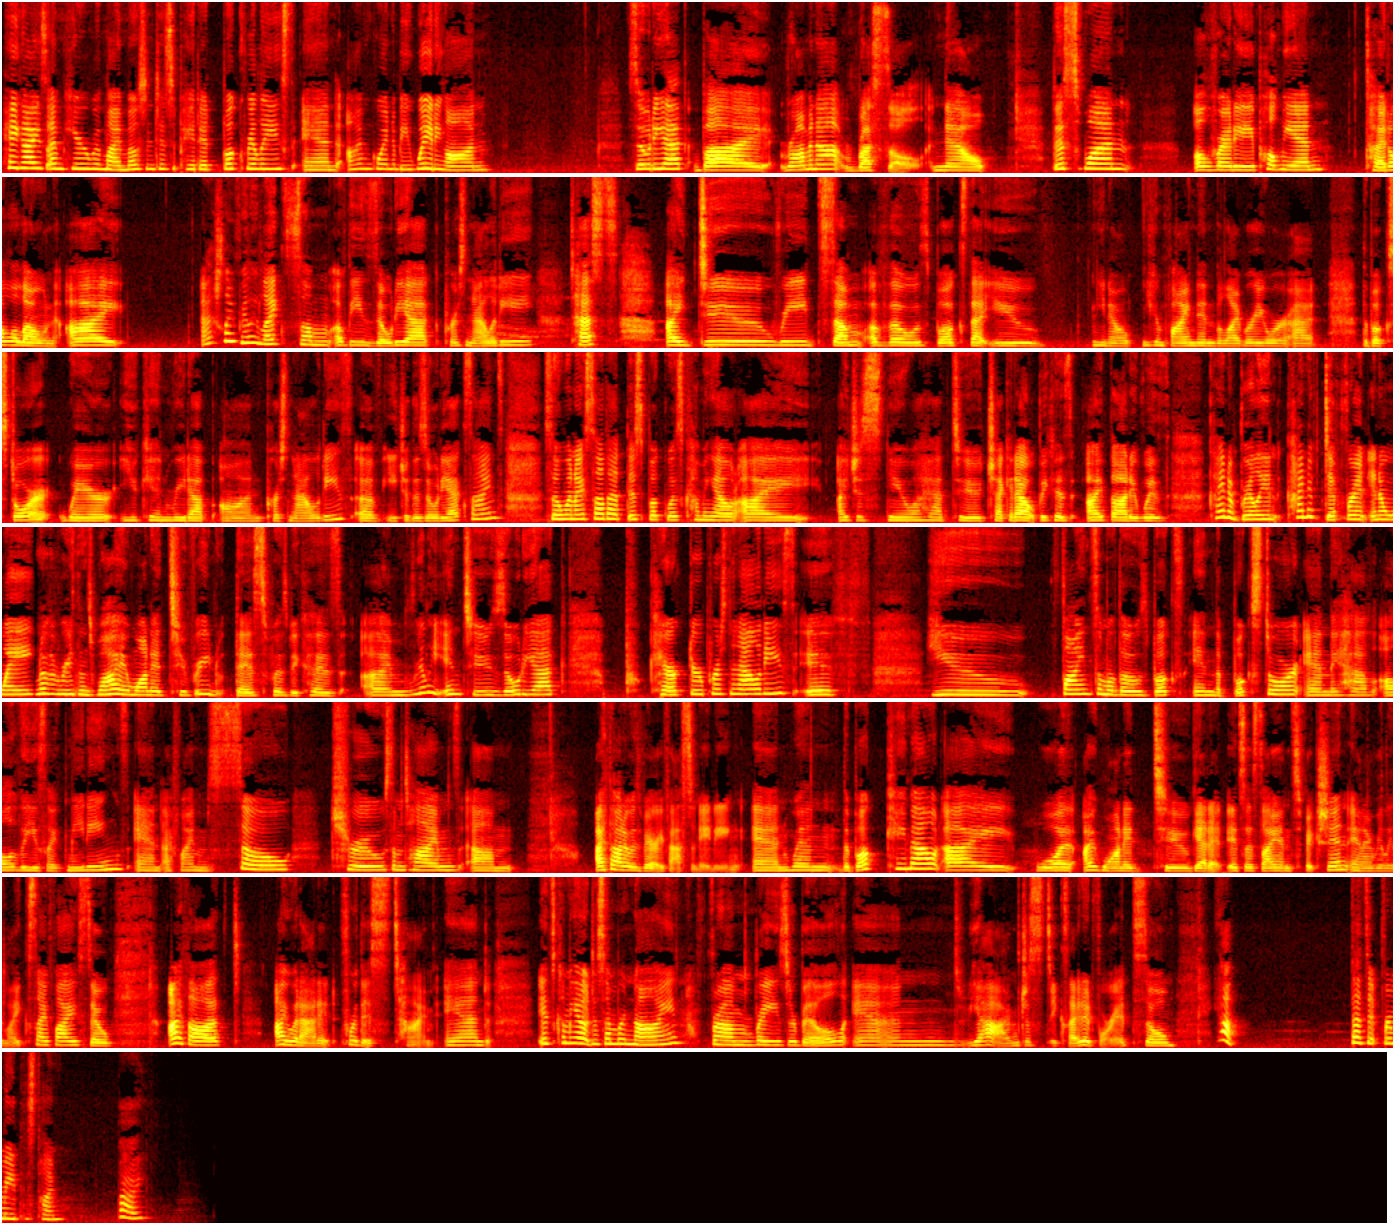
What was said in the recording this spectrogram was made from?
Hey guys, I'm here with my most anticipated book release and I'm going to be waiting on Zodiac by Romina Russell. Now, this one already pulled me in, title alone. I actually really like some of these Zodiac personality tests. I do read some of those books that you you know, you can find in the library or at the bookstore where you can read up on personalities of each of the zodiac signs. So when I saw that this book was coming out, I I just knew I had to check it out because I thought it was kind of brilliant, kind of different in a way. One of the reasons why I wanted to read this was because I'm really into zodiac character personalities. If you find some of those books in the bookstore and they have all of these like meetings and I find them so true sometimes. Um, I thought it was very fascinating and when the book came out I what I wanted to get it. It's a science fiction and I really like sci-fi so I thought I would add it for this time and it's coming out December 9 from Razorbill and yeah I'm just excited for it so yeah that's it for me this time. Bye.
